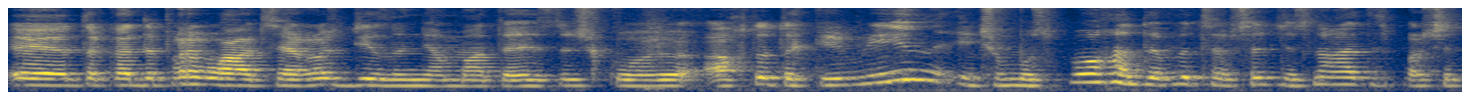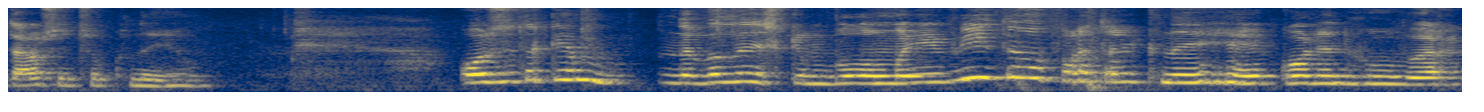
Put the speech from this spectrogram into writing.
е, така депривація, розділення матері з дочкою. А хто такий він і чому спогади, ви це все дізнаєтесь, прочитавши цю книгу. Отже, таким невеличким було моє відео про три книги Колін Гувер.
